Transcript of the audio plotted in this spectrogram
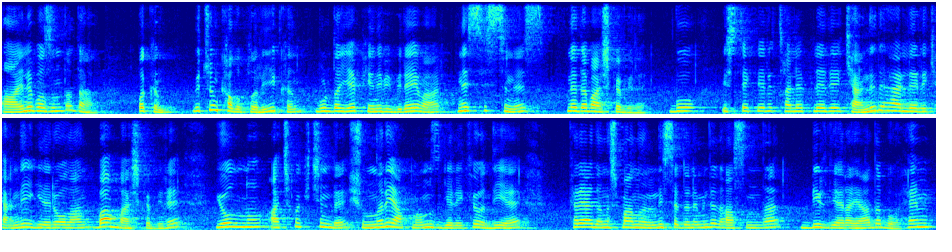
aile bazında da bakın bütün kalıpları yıkın. Burada yepyeni bir birey var. Ne sizsiniz ne de başka biri. Bu istekleri, talepleri, kendi değerleri, kendi ilgileri olan bambaşka biri. Yolunu açmak için de şunları yapmamız gerekiyor diye Kariyer danışmanlığının lise döneminde de aslında bir diğer ayağı da bu. Hem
